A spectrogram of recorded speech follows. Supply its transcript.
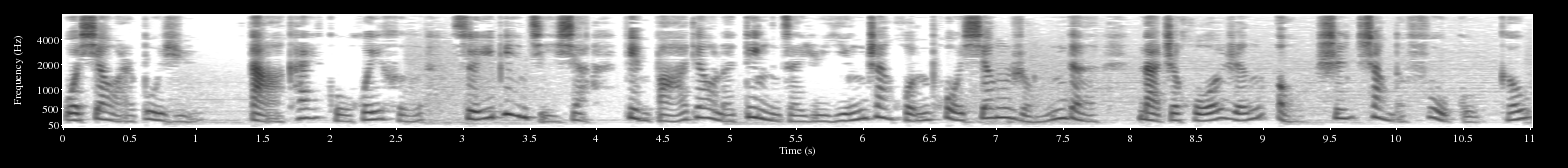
我笑而不语，打开骨灰盒，随便几下便拔掉了钉在与迎战魂魄相融的那只活人偶身上的腹股沟、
